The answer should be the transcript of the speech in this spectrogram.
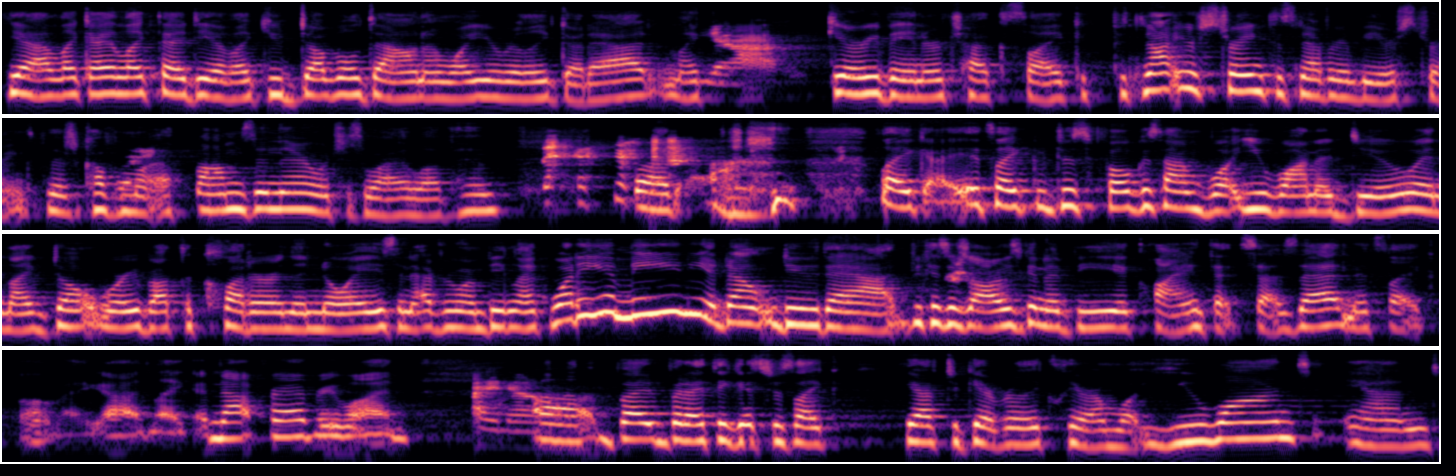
Yeah, like I like the idea of like you double down on what you're really good at and like yeah Gary Vaynerchuk's like, if it's not your strength, it's never going to be your strength. But there's a couple right. more F bombs in there, which is why I love him. but like, it's like just focus on what you want to do and like, don't worry about the clutter and the noise and everyone being like, what do you mean you don't do that? Because there's always going to be a client that says that. And it's like, oh my God, like, I'm not for everyone. I know. Uh, but, but I think it's just like, you have to get really clear on what you want. And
